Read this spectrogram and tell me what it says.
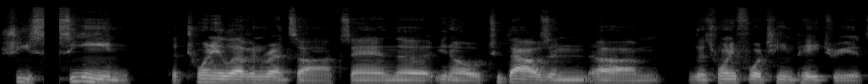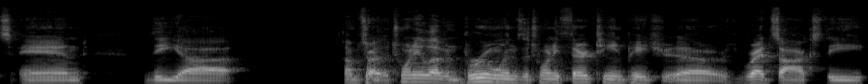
she's seen the 2011 Red Sox and the, you know, 2000 um the 2014 Patriots and the uh I'm sorry, the 2011 Bruins, the 2013 Patri- uh, Red Sox, the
